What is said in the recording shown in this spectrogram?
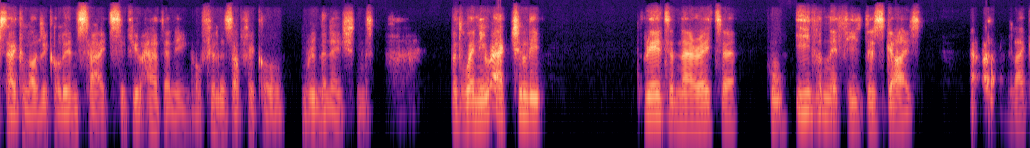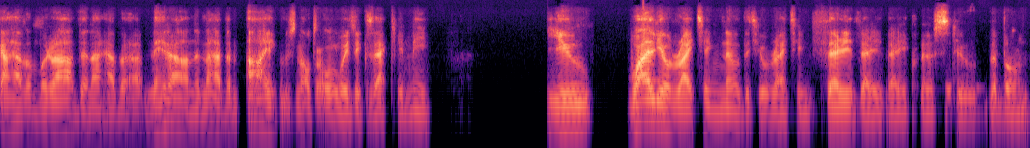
psychological insights, if you have any, or philosophical ruminations. But when you actually create a narrator who, even if he's disguised, like I have a Murad and I have a Mehran and I have an I who's not always exactly me, you, while you're writing, know that you're writing very, very, very close to the bone.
